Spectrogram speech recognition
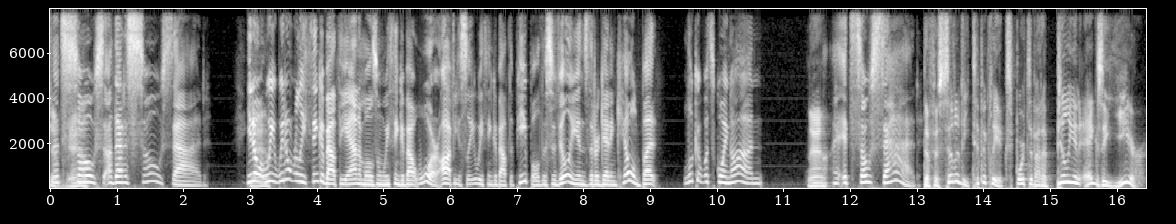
That's yeah. so. uh, That is so sad. You know, Yeah. we, we don't really think about the animals when we think about war. Obviously, we think about the people, the civilians that are getting killed. But look at what's going on. Nah. It's so sad. The facility typically exports about a billion eggs a year.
